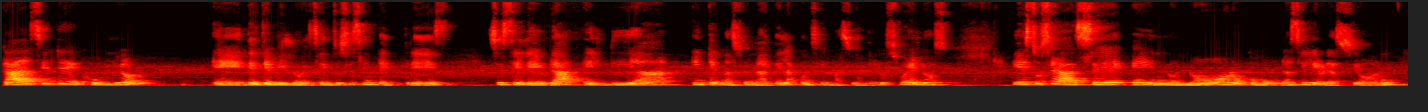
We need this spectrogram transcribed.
Cada 7 de julio, eh, desde 1963, se celebra el Día Internacional de la Conservación de los Suelos y esto se hace en honor o como una celebración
